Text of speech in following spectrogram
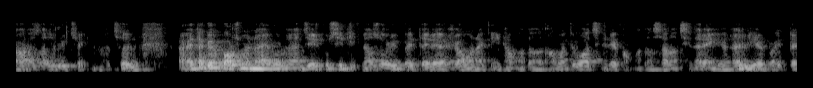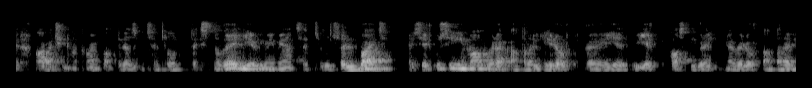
առանձնազրույց էին ունեցել։ Հետագայում բարձում է նաեւ որ նրանց երկուսի տիկնազորի պետերը ժամանակին համագյուղացիներ եւ համադասարանցիներ են եղել եւ այդտեղ առաջին անգամ պատերազմից հետո տեսնվել եւ միմյանց հետ զրուցել, բայց այս երկուսի հիման վրա կատարել երրորդ երկու փաստի վրա հիմնվելով կատարել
